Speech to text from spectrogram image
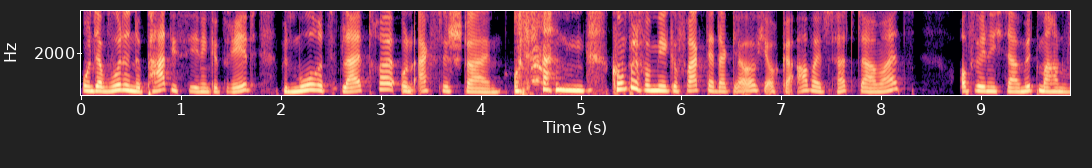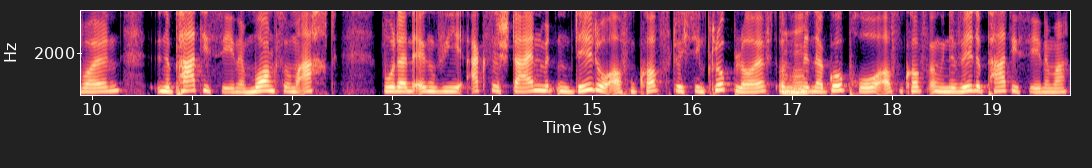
Und da wurde eine Partyszene gedreht mit Moritz Bleibtreu und Axel Stein. Und dann ein Kumpel von mir gefragt, der da, glaube ich, auch gearbeitet hat damals, ob wir nicht da mitmachen wollen. Eine Partyszene, morgens um acht, wo dann irgendwie Axel Stein mit einem Dildo auf dem Kopf durch den Club läuft und mit einer GoPro auf dem Kopf irgendwie eine wilde Partyszene macht.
